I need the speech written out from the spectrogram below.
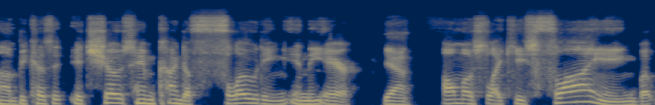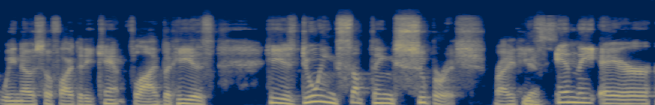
um, because it it shows him kind of floating in the air. Yeah, almost like he's flying, but we know so far that he can't fly. But he is he is doing something superish, right? He's yes. in the air,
